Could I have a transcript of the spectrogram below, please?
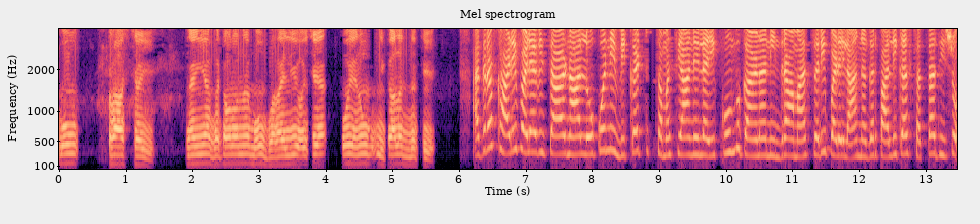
બહુ ત્રાસ છે અને અહીંયા ગટરોને બહુ ભરાયેલી હોય છે, કોઈ એનું નિકાલ જ નથી. આ તરફ ખાડી ફળિયા વિસ્તારના લોકોની વિકટ સમસ્યાને લઈ કુંભકર્ણ નિંદ્રામાં સરી પડેલા નગરપાલિકા સત્તાધીશો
